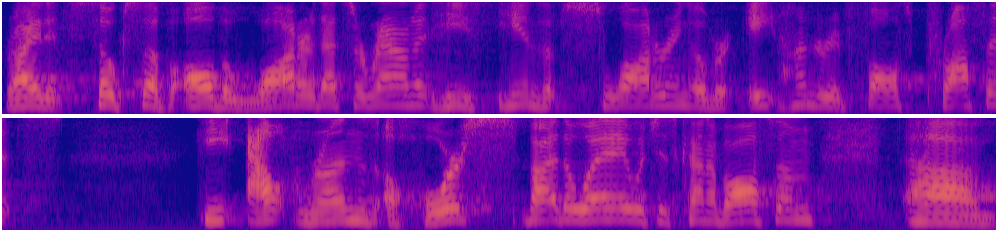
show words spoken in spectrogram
Right? It soaks up all the water that's around it. He's, he ends up slaughtering over 800 false prophets. He outruns a horse, by the way, which is kind of awesome. Um,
